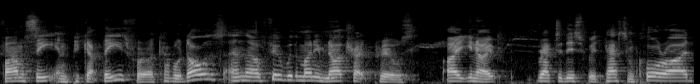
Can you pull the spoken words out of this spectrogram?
pharmacy and pick up these for a couple of dollars, and they were filled with ammonium nitrate pills. I, you know, reacted this with potassium chloride,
